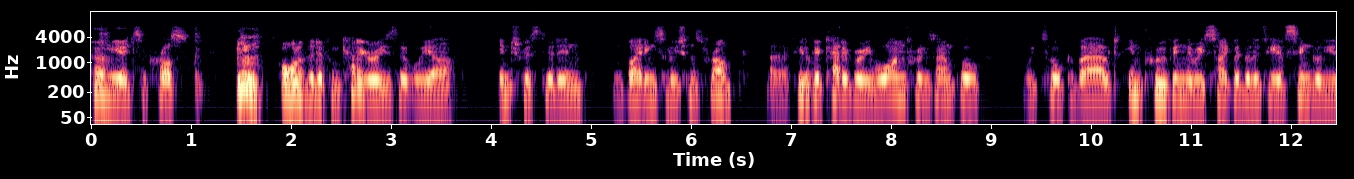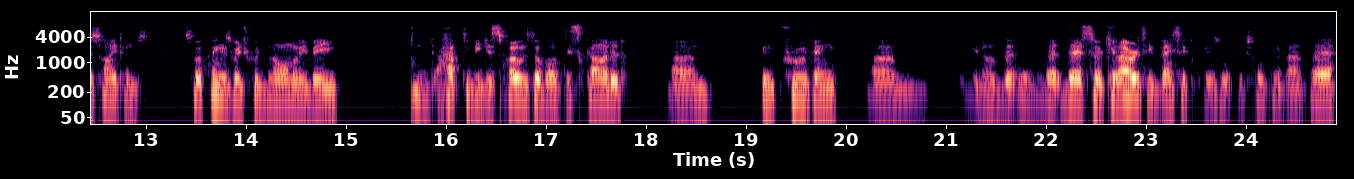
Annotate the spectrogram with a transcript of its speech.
permeates across all of the different categories that we are interested in inviting solutions from. Uh, if you look at category one, for example, we talk about improving the recyclability of single use items. So things which would normally be have to be disposed of or discarded, um, improving um, you know the, the, their circularity basically is what you're talking about there,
